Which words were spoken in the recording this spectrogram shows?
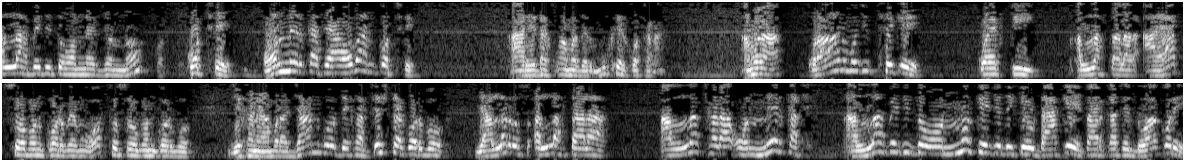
আল্লাহ ব্যতীত অন্যের জন্য করছে। অন্যের কাছে আহ্বান করছে। আর এটা আমাদের মুখের কথা না। আমরা কোরআন মজিদ থেকে কয়েকটি আল্লাহ তালার আয়াত শ্রবণ করব এবং অর্থ শ্রবণ করব, যেখানে আমরা জানব, দেখার চেষ্টা করব যে আল্লাহ আল্লাহ তালা আল্লাহ ছাড়া অন্যের কাছে, আল্লাহ ব্যতীত অন্যকে যদি কেউ ডাকে, তার কাছে দোয়া করে,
